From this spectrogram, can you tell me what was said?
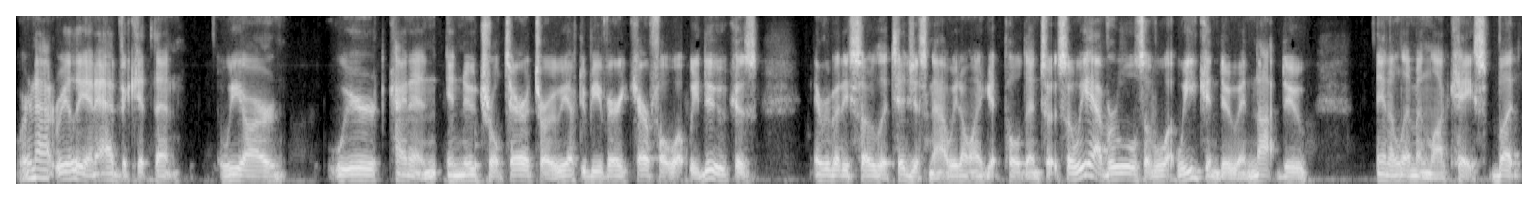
we're not really an advocate then. We are, we're kind of in, in neutral territory. We have to be very careful what we do because everybody's so litigious now. We don't want to get pulled into it. So we have rules of what we can do and not do in a lemon law case. But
